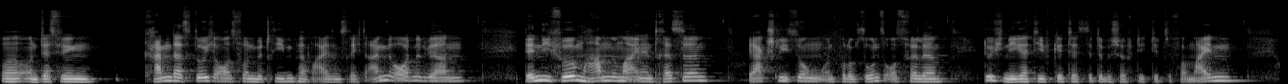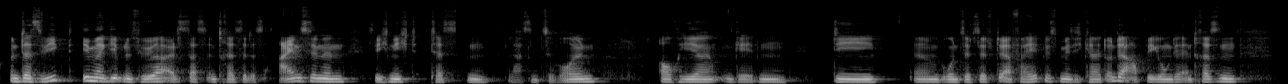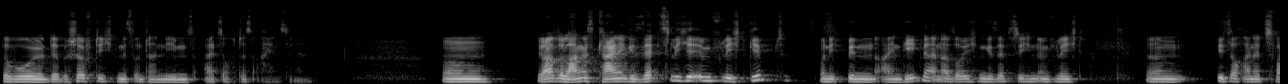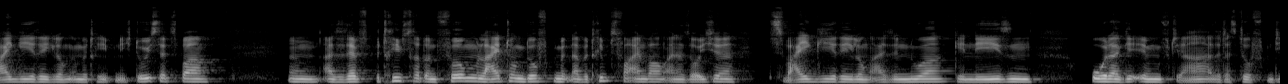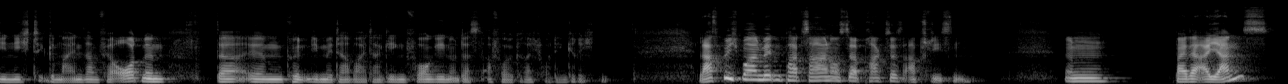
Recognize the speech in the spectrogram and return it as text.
Äh, und deswegen kann das durchaus von Betrieben per Weisungsrecht angeordnet werden. Denn die Firmen haben nun mal ein Interesse, Werkschließungen und Produktionsausfälle durch negativ getestete Beschäftigte zu vermeiden. Und das wiegt im Ergebnis höher als das Interesse des Einzelnen, sich nicht testen lassen zu wollen. Auch hier gelten die äh, Grundsätze der Verhältnismäßigkeit und der Abwägung der Interessen sowohl der Beschäftigten des Unternehmens als auch des Einzelnen. Ähm, ja, solange es keine gesetzliche Impfpflicht gibt, und ich bin ein Gegner einer solchen gesetzlichen Impfpflicht, ähm, ist auch eine 2G-Regelung im Betrieb nicht durchsetzbar. Ähm, also selbst Betriebsrat und Firmenleitung durften mit einer Betriebsvereinbarung eine solche 2G-Regelung, also nur genesen oder geimpft, ja, also das durften die nicht gemeinsam verordnen. Da ähm, könnten die Mitarbeiter gegen vorgehen und das erfolgreich vor den Gerichten. Lasst mich mal mit ein paar Zahlen aus der Praxis abschließen. Ähm, bei der Allianz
